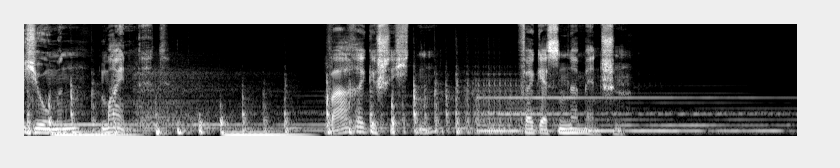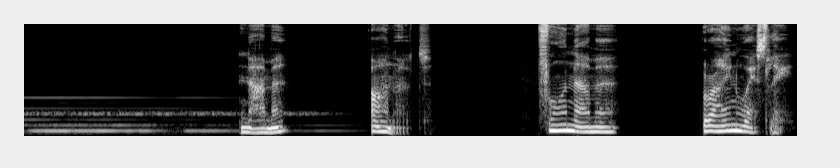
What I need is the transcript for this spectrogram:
Human Minded. Wahre Geschichten vergessener Menschen. Name Arnold. Vorname Ryan Wesley.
